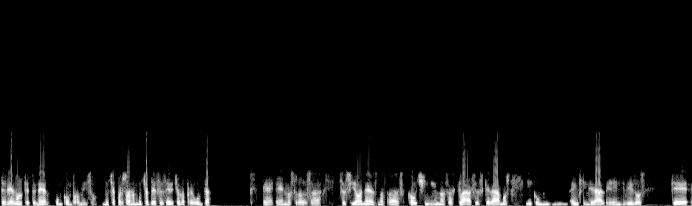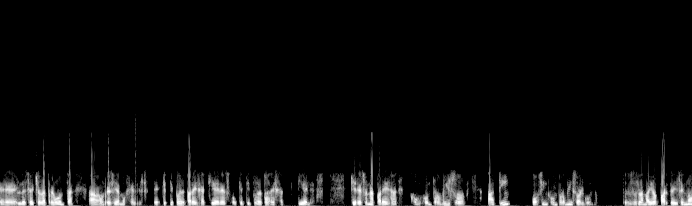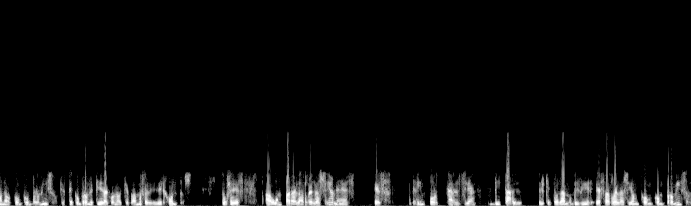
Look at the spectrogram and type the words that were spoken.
tenemos que tener un compromiso. Muchas personas muchas veces he hecho la pregunta eh, en nuestras ah, sesiones, nuestras coaching, nuestras clases que damos y con infinidad de individuos que eh, les he hecho la pregunta a hombres y a mujeres, eh, ¿qué tipo de pareja quieres o qué tipo de pareja tienes? ¿Quieres una pareja con compromiso a ti o sin compromiso alguno? Entonces la mayor parte dice, no, no, con compromiso, que esté comprometida con lo que vamos a vivir juntos. Entonces, aún para las relaciones es de importancia vital el que podamos vivir esa relación con compromisos.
